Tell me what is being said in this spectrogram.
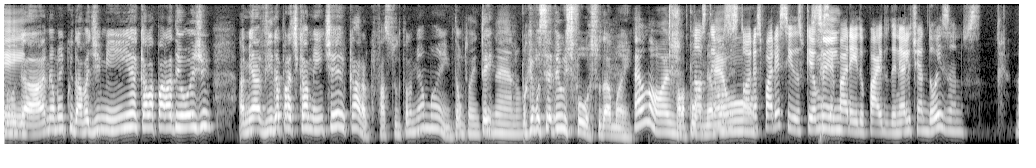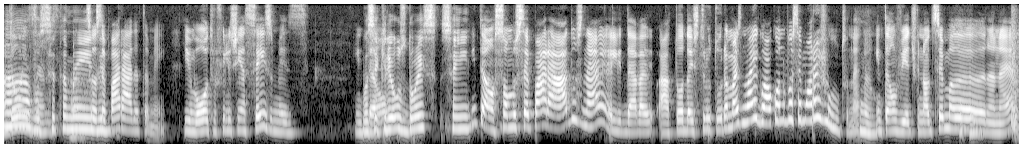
outro Sim. lugar, minha mãe cuidava de mim, e aquela parada e hoje a minha vida praticamente é, cara, eu faço tudo pela minha mãe. Então Tô tem. entendendo. Porque você vê o esforço da mãe. É lógico. Fala, Nós temos mãe- histórias parecidas, porque eu me Sim. separei do pai do Daniel, ele tinha dois anos. Ah, dois você anos. também- Sou separada também. E o outro filho tinha seis meses. Então, Você criou os dois sem. Então, somos separados, né? Ele dava a toda a estrutura, mas não é igual quando você mora junto, né? Não. Então, via de final de semana, né?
